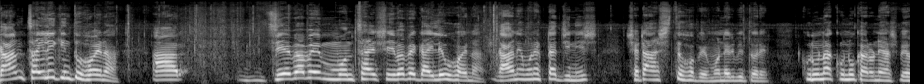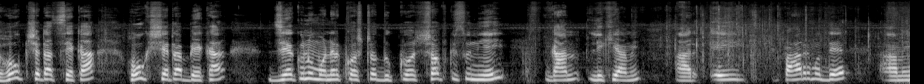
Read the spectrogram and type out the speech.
গান চাইলেই কিন্তু হয় না। আর যেভাবে মন চায় সেইভাবে গাইলেও হয় না। গান এমন একটা জিনিস, সেটা আসতে হবে মনের ভিতরে। কোনো না কোনো কারণে আসবে। হোক সেটা শেখা, হোক সেটা বেকা যে কোনো মনের কষ্ট, দুঃখ সব কিছু নিয়েই গান লিখি আমি। আর এই পাহাড়ের মধ্যে আমি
